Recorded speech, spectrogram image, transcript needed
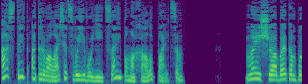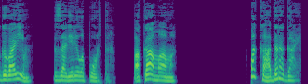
Астрид оторвалась от своего яйца и помахала пальцем. «Мы еще об этом поговорим», — заверила Портер. «Пока, мама». «Пока, дорогая.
